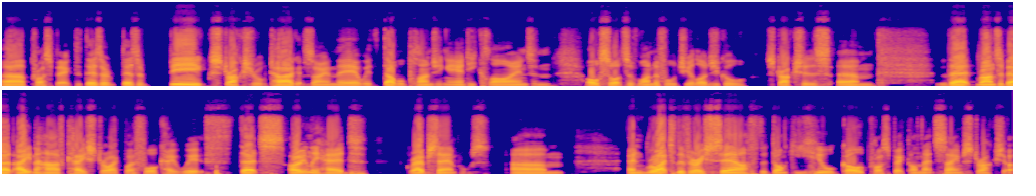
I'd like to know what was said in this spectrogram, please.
uh, prospect, there's a there's a big structural target zone there with double plunging anticlines and all sorts of wonderful geological structures. Um, that runs about eight and a half k strike by four k width. That's only had grab samples. Um, and right to the very south, the Donkey Hill gold prospect on that same structure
